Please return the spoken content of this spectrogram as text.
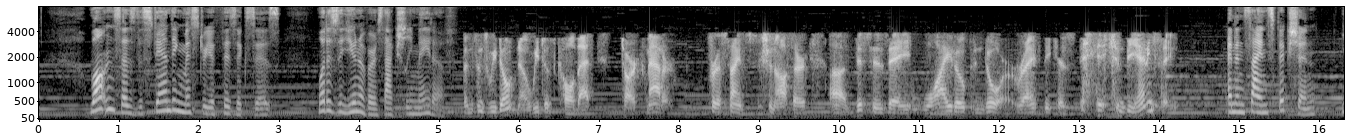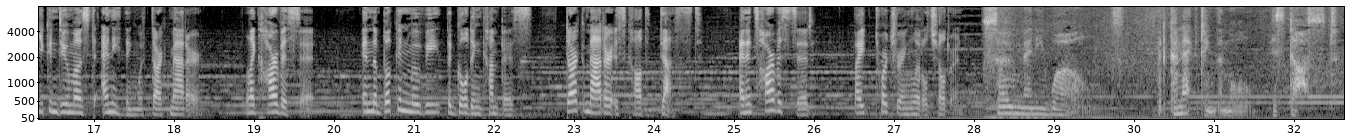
Walton says the standing mystery of physics is what is the universe actually made of? And since we don't know, we just call that dark matter. For a science fiction author, uh, this is a wide open door, right? Because it can be anything. And in science fiction, you can do most anything with dark matter, like harvest it. In the book and movie The Golden Compass, dark matter is called dust, and it's harvested by torturing little children. So many worlds, but connecting them all is dust.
